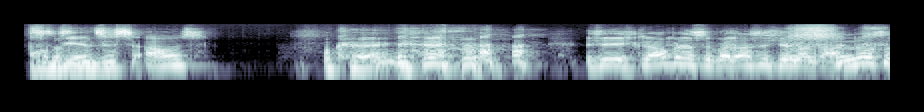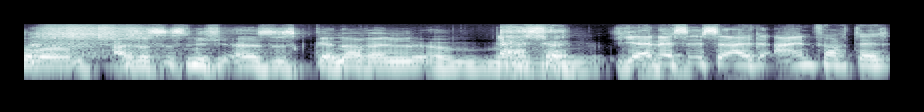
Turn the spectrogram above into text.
Probieren Sie es aus. Okay. ich, ich, glaube, das überlasse ich jemand anders, aber also es ist nicht, es ist generell. Ähm, also, ja, das ist halt einfach, das,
